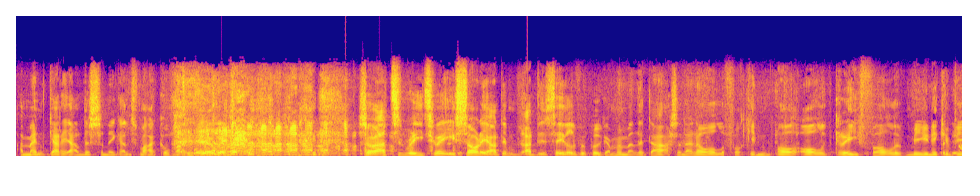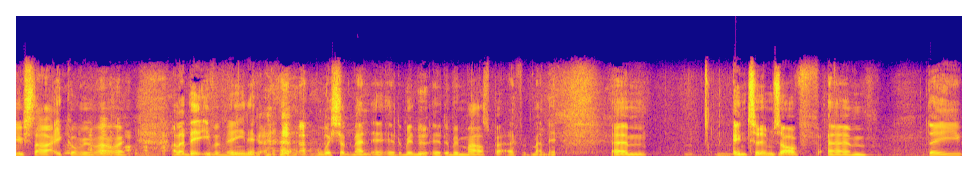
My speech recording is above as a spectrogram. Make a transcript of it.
I meant Gary Anderson against Michael Van Gerwen. so I had to retweet. it. Sorry, I didn't. I didn't see the Liverpool game. I meant the darts, and then all the fucking, all, all the grief, all the Munich abuse started coming my way, and I didn't even mean it. I wish I'd meant it. It'd have been, it'd have been miles better if I'd meant it. Um, in terms of um, the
